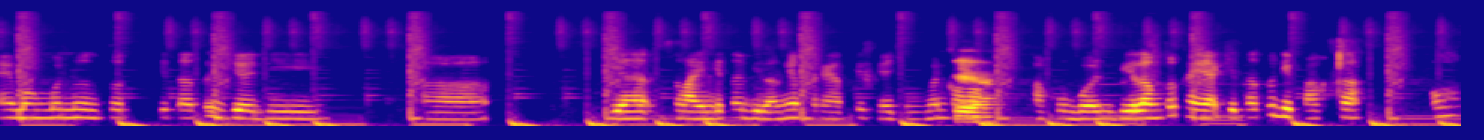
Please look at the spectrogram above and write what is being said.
emang menuntut kita tuh jadi uh, ya selain kita bilangnya kreatif ya cuman kalau yeah. aku boleh bilang tuh kayak kita tuh dipaksa oh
